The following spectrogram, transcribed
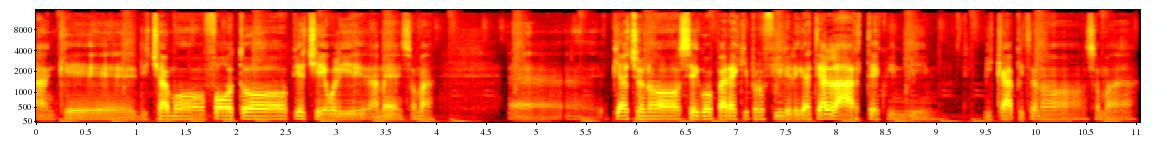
anche diciamo foto piacevoli a me insomma eh, piacciono seguo parecchi profili legati all'arte quindi mi capitano insomma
